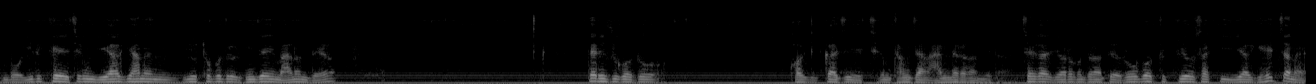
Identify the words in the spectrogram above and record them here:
뭐 이렇게 지금 이야기하는 유튜브들 굉장히 많은데요. 때려 죽어도 거기까지 지금 당장 안 내려갑니다. 제가 여러분들한테 로버트 기요사키 이야기 했잖아요.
